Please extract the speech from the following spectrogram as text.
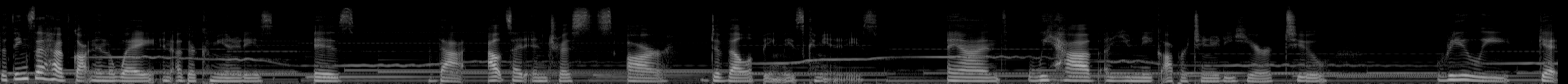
The things that have gotten in the way in other communities is that outside interests are developing these communities. And we have a unique opportunity here to really get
